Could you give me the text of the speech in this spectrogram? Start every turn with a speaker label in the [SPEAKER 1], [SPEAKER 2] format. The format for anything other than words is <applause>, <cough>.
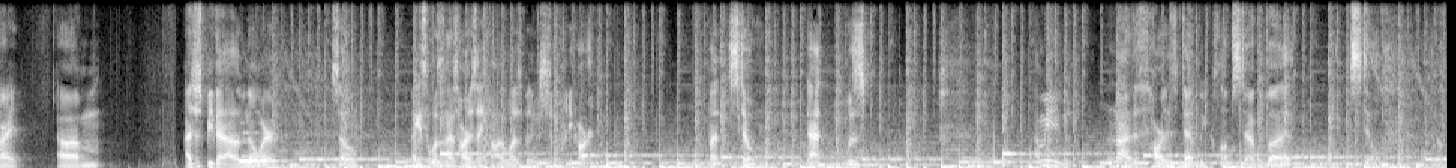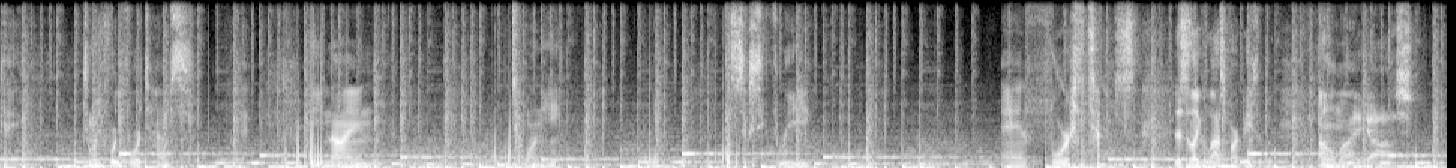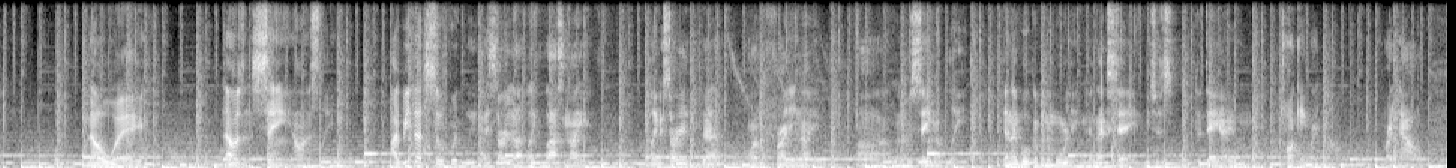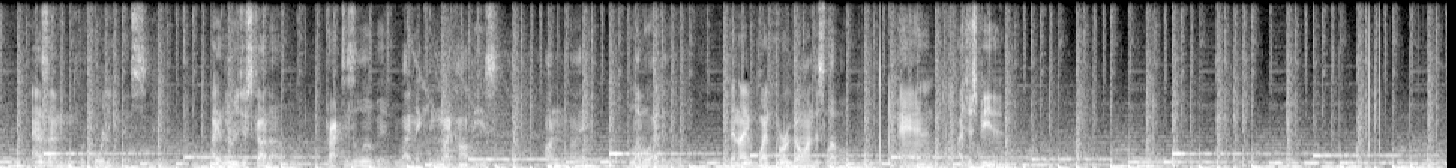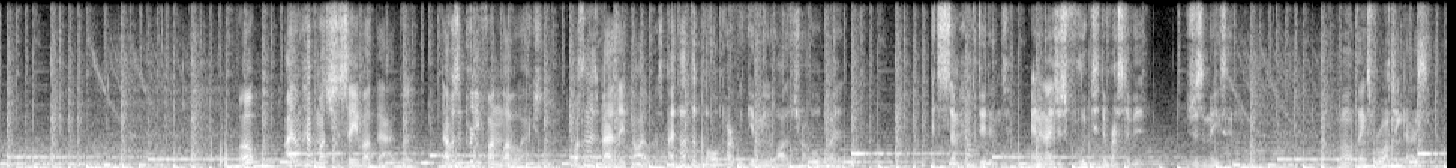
[SPEAKER 1] Alright. Um I just beat that out of nowhere. So I guess it wasn't as hard as I thought it was, but it was still pretty hard. But still, that was I mean, not as hard as Deadly Club Step, but still. Okay. 244 attempts. Okay. The 9 20 63 and 4 <laughs> attempts. This is like the last part basically. Oh my gosh. No way. That was insane, honestly. I beat that so quickly. I started that like last night. Like I started that on Friday night uh, when I was staying up late. Then I woke up in the morning the next day, which is the day I'm talking right now. Right now, as I'm recording I just gotta practice a little bit by making my copies on my level editor. Then I went for a go on this level, and I just beat it. Well, I don't have much to say about that, but that was a pretty fun level actually. It wasn't as bad as I thought it was. I thought the ball part would give me a lot of trouble, but somehow didn't. And then I just fluked the rest of it, which is amazing. Well, thanks for watching, guys.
